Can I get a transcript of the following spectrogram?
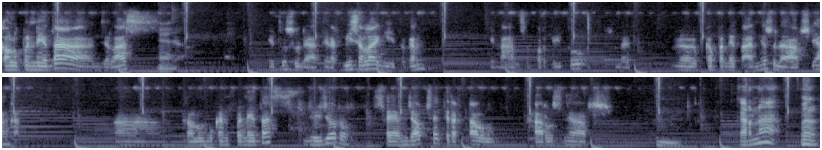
kalau pendeta jelas yeah. ya, itu sudah tidak bisa lagi itu kan pinahan seperti itu sudah eh, kependetaannya sudah harus diangkat uh, kalau bukan pendeta jujur saya menjawab saya tidak tahu harusnya harus hmm. karena well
